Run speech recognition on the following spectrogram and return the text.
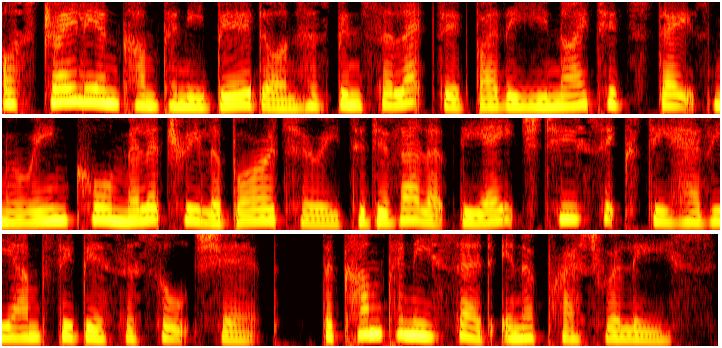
Australian company Birdon has been selected by the United States Marine Corps Military Laboratory to develop the H-260 heavy amphibious assault ship, the company said in a press release.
